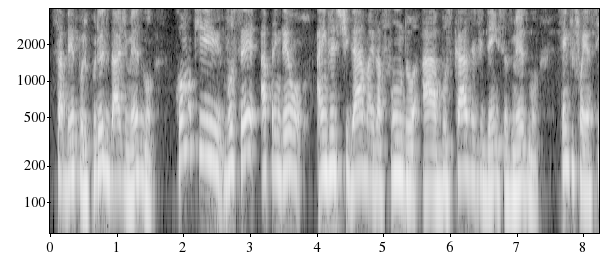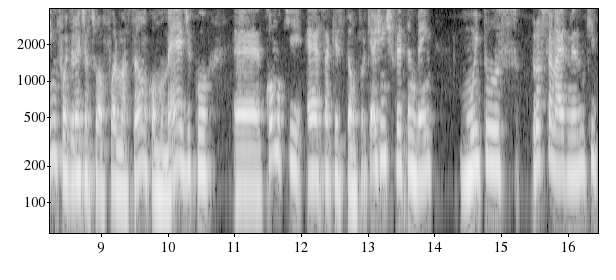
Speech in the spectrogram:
saber, por curiosidade mesmo, como que você aprendeu a investigar mais a fundo, a buscar as evidências mesmo? Sempre foi assim? Foi durante a sua formação como médico? É, como que é essa questão? Porque a gente vê também muitos profissionais mesmo que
